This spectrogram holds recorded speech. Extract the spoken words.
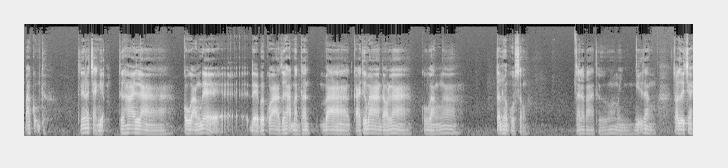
Ba cụm từ thứ nhất là trải nghiệm thứ hai là cố gắng để để vượt qua giới hạn bản thân và cái thứ ba đó là cố gắng ờ, tận hưởng cuộc sống đấy là ba thứ mà mình nghĩ rằng cho giới trẻ.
